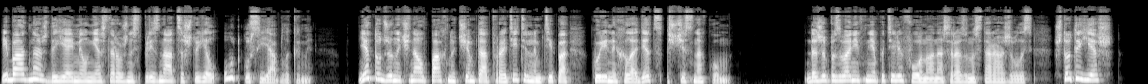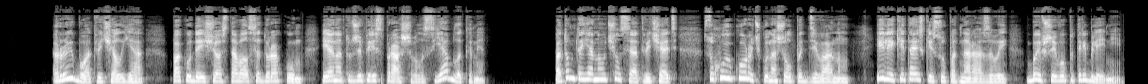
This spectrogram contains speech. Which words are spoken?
ибо однажды я имел неосторожность признаться, что ел утку с яблоками — я тут же начинал пахнуть чем-то отвратительным, типа куриный холодец с чесноком. Даже позвонив мне по телефону, она сразу настораживалась. «Что ты ешь?» «Рыбу», — отвечал я, покуда еще оставался дураком, и она тут же переспрашивала, «с яблоками?» Потом-то я научился отвечать. Сухую корочку нашел под диваном. Или китайский суп одноразовый, бывший в употреблении.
